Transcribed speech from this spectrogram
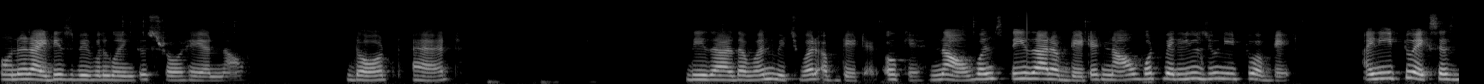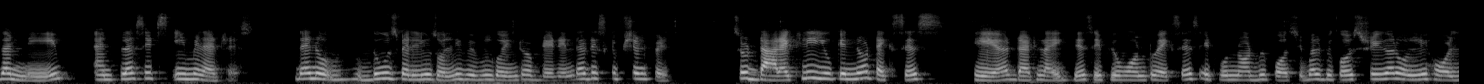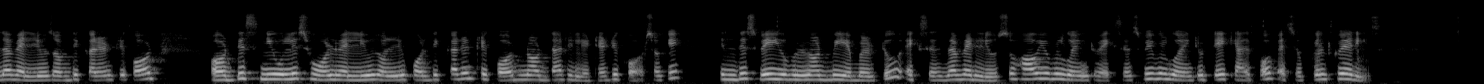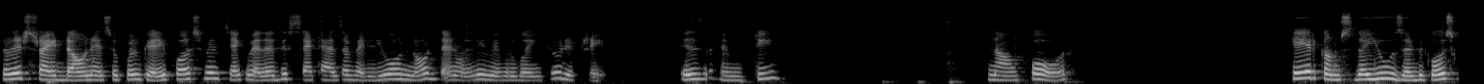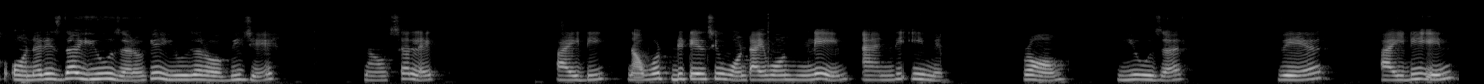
owner ids we will going to store here now. Dot add these are the one which were updated. Okay now once these are updated now what values you need to update? I need to access the name and plus its email address. Then those values only we will going to update in the description field so directly you cannot access here that like this if you want to access it would not be possible because trigger only hold the values of the current record or this new list hold values only for the current record not the related records okay in this way you will not be able to access the values so how you will going to access we will going to take help of sql queries so let's write down SQL query. First, we'll check whether this set has a value or not. Then only we will going to retrieve. Is empty. Now for here comes the user because owner is the user. Okay, user obj. Now select ID. Now what details you want? I want name and the email from user where ID in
